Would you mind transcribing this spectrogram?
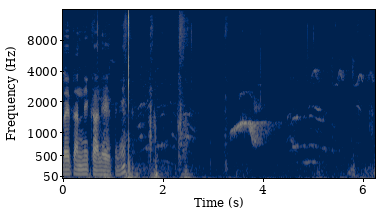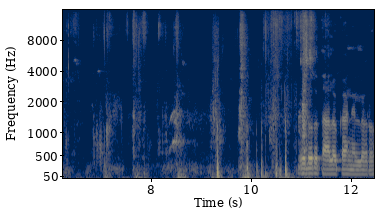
ఇప్పుడైతే అన్నీ ఖాళీ అయిపోయినాయి. గూడూరు తాలూకా నెల్లూరు.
